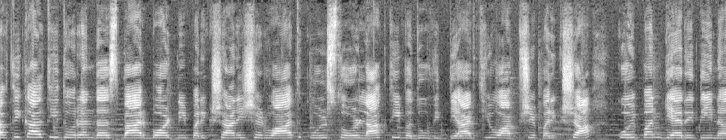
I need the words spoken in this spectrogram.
આવતીકાલથી ધોરણ દસ બાર બોર્ડની પરીક્ષાની શરૂઆત, કુલ સોળ લાખથી વધુ વિદ્યાર્થીઓ આપશે પરીક્ષા. કોઈ પણ ગેરરીતિ ન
